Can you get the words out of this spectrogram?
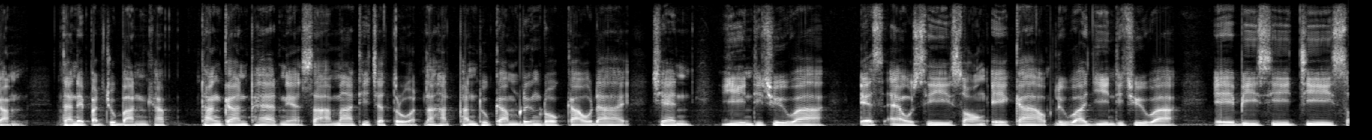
กรรม แต่ในปัจจุบันครับ ทางการแพทย์เนี่ยสามารถที่จะตรวจรหัสพันธุกรรมเรื่องโรคเกาต์ได้ เช่น ยีนที่ชื่อว่า SLC2A9 หรือว่ายีนที่ชื่อว่า ABCG2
